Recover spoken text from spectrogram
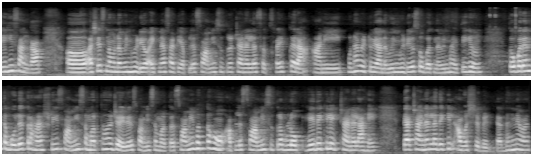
तेही सांगा. असेच नवनवीन व्हिडिओ ऐकण्यासाठी आपल्या स्वामी सूत्र चॅनलला सबस्क्राईब करा आणि पुन्हा भेटूया नवीन व्हिडिओसोबत नवीन माहिती घेऊन. तोपर्यंत बोलत राहा. श्री स्वामी समर्थ. जय जय स्वामी समर्थ. स्वामी भक्त हो आपलं स्वामी सूत्र ब्लॉग हे देखील एक चॅनल आहे. त्या चॅनलला देखील अवश्य भेट द्या. धन्यवाद.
